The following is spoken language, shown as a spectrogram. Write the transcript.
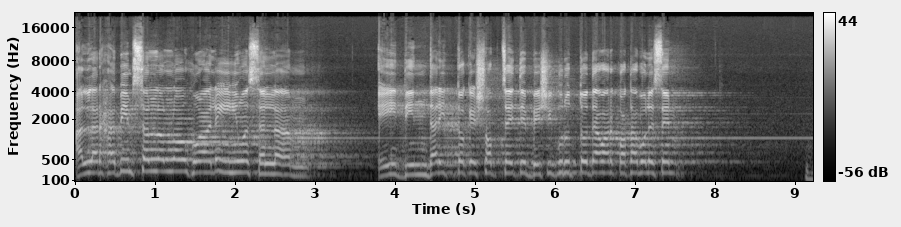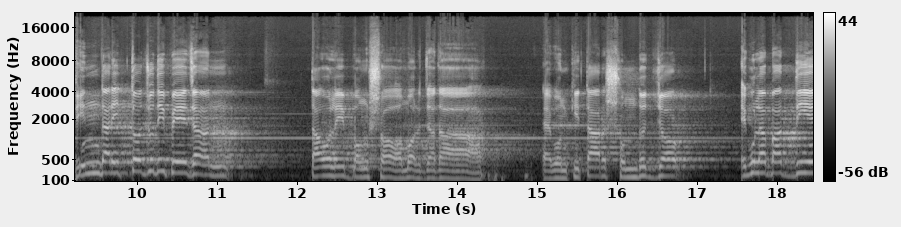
আল্লাহর হাবিব সাল্লাল্লাহু আলাইহি ওয়াসাল্লাম এই দিনদারিত্বকে সবচাইতে বেশি গুরুত্ব দেওয়ার কথা বলেছেন। দিনদারিত্ব যদি পেয়ে যান, তাহলে বংশ মর্যাদা এমনকি তার সৌন্দর্য, এগুলা বাদ দিয়ে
